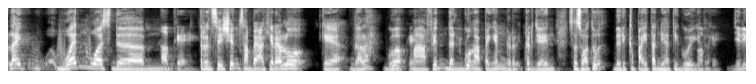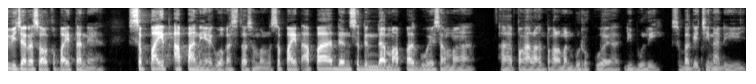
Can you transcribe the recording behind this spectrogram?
Like when was the um, Oke. transition sampai akhirnya lo kayak enggak lah gue Oke. maafin dan gue nggak pengen kerjain sesuatu dari kepahitan di hati gue gitu. Oke. Jadi bicara soal kepahitan ya. Sepahit apa nih ya gue kasih tau sama lo. Sepahit apa dan sedendam apa gue sama uh, pengalaman-pengalaman buruk gue dibully sebagai Cina di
